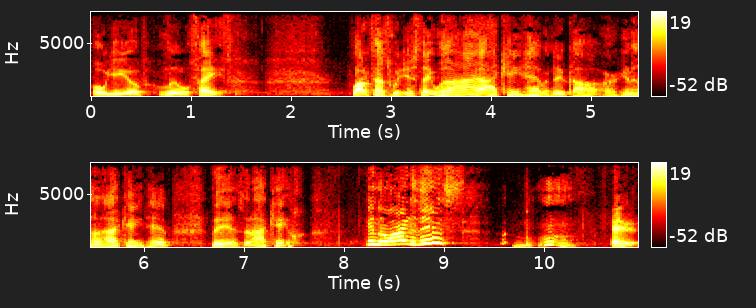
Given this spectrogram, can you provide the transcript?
O ye of little faith? A lot of times we just think, well, I, I can't have a new car. You know, I can't have this, and I can't. In the light of this, mm-mm. anyway,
